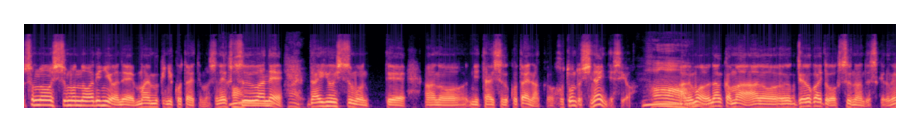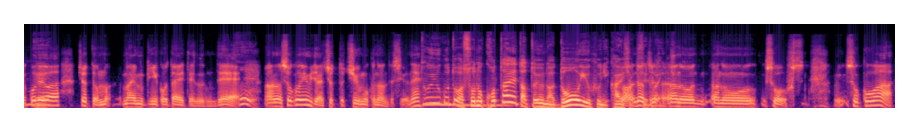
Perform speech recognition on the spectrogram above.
その質問の割にはね前向きに答えてますね。普通はねはい代表質問ってあのに対する答えなんかほとんどしないんですよ。はあ。あのもうなんかまああのゼロ回答が普通なんですけどね。これはちょっとま前向きに答えてるんであのそこの意味ではちょっと注目なんですよね。ということはその答えたというのはどういうふうに解釈すればいいんでしあょうのあのそうそこは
